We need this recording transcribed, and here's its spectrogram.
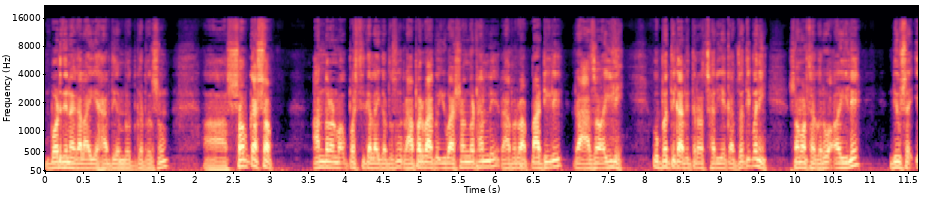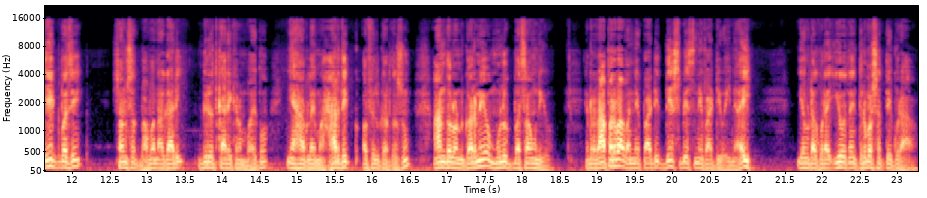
बढिदिनका लागि हार्दिक अनुरोध गर्दछौँ। सबका सब आन्दोलनमा उपस्थितका लागि गर्दछौँ। रापरबाको युवा सङ्गठनले रापरबा पार्टीले र आज अहिले उपत्यकाभित्र छरिएका जति पनि समर्थकहरू अहिले दिउँसो एक बजे संसद भवन अगाडि विरोध कार्यक्रम भएको यहाँहरूलाई म हार्दिक अपिल गर्दछु। आन्दोलन गर्ने हो मुलुक बचाउने हो। र रापरवा भन्ने पार्टी देश बेच्ने पार्टी होइन है। एउटा कुरा यो चाहिँ ध्रुव सत्य कुरा हो।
